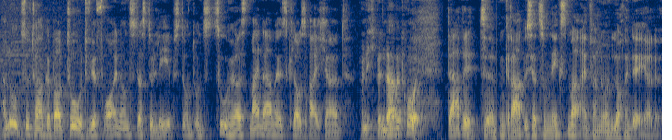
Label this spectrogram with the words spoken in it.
Hallo zu Talk About Tod. Wir freuen uns, dass du lebst und uns zuhörst. Mein Name ist Klaus Reichert. Und ich bin David Roth. David, ein Grab ist ja zunächst mal einfach nur ein Loch in der Erde.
